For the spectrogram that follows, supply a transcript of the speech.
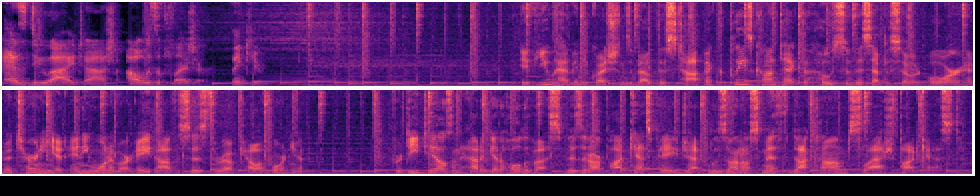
As do I, Josh. Always a pleasure. Thank you. If you have any questions about this topic, please contact the hosts of this episode or an attorney at any one of our eight offices throughout California. For details on how to get a hold of us, visit our podcast page at lozanosmith.com slash podcast.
